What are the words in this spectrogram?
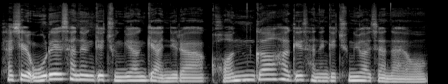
사실 오래 사는 게 중요한 게 아니라 건강하게 사는 게 중요하잖아요.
